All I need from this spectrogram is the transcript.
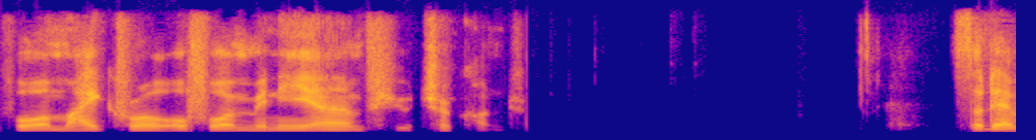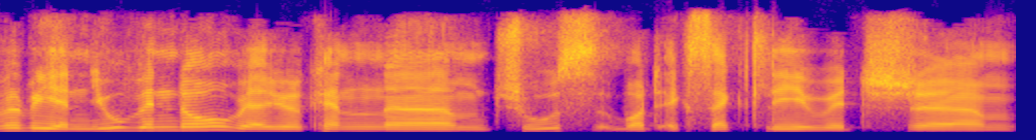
for a micro or for a mini um, future contract. So there will be a new window where you can um, choose what exactly which um,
